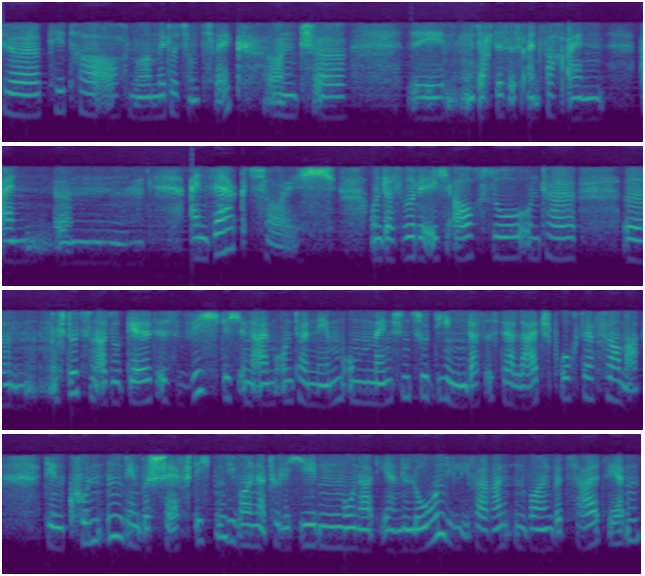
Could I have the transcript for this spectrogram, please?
für Petra auch nur Mittel zum Zweck und äh, sie sagt, es ist einfach ein ein ähm, ein Werkzeug und das würde ich auch so unter ähm, stützen. Also Geld ist wichtig in einem Unternehmen, um Menschen zu dienen. Das ist der Leitspruch der Firma. Den Kunden, den Beschäftigten, die wollen natürlich jeden Monat ihren Lohn, die Lieferanten wollen bezahlt werden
